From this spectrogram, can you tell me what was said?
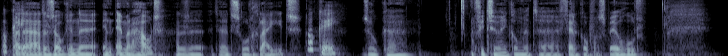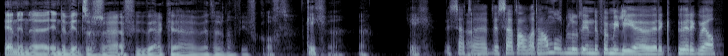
Oké. Maar daar hadden ze ook in, in Emmerhout. Hadden ze het, het soort gelijk iets. Oké. Dus ook een fietsenwinkel met verkoop van speelgoed. En in de, in de winters eh, vuurwerk eh, werd er nog weer verkocht. Kijk. Dus, eh, ja. Kijk, er zat, eh, er zat al wat handelsbloed in de familie, hoor, ik, hoor ik wel.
